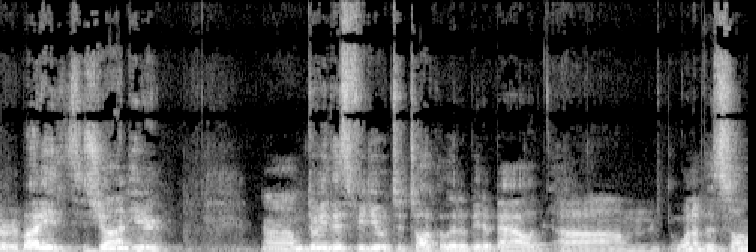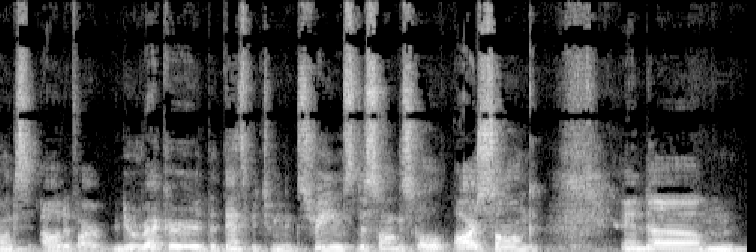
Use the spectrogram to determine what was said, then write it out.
Everybody, this is Jean here. I'm doing this video to talk a little bit about um, one of the songs out of our new record, The Dance Between Extremes. The song is called Our Song. And um,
